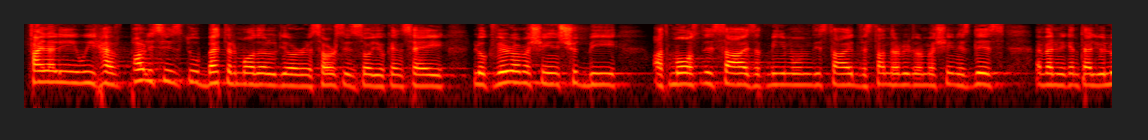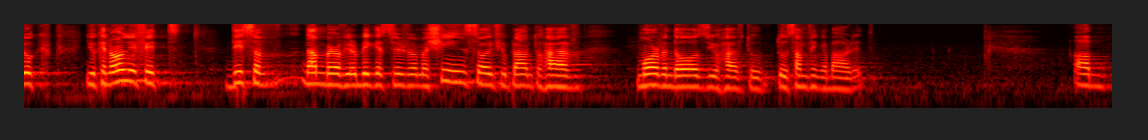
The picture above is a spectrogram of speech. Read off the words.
finally, we have policies to better model your resources, so you can say, look, virtual machines should be at most this size, at minimum this size, the standard virtual machine is this, and then we can tell you, look, you can only fit this of number of your biggest virtual machines, so if you plan to have more than those, you have to do something about it. Um,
